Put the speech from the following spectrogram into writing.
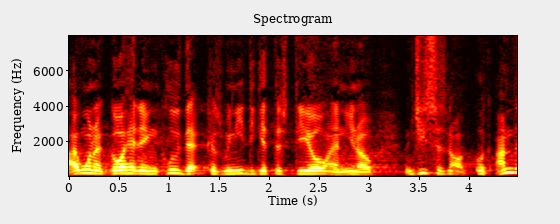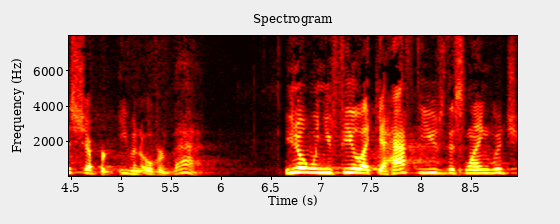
I want to go ahead and include that because we need to get this deal. And, you know, and Jesus says, no, look, I'm the shepherd even over that. You know, when you feel like you have to use this language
